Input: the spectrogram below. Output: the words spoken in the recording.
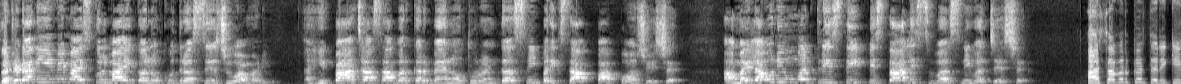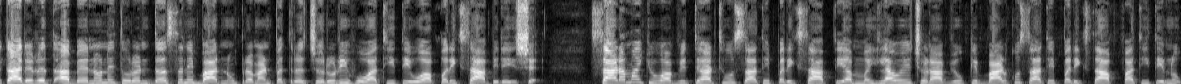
ગઢડાની એમએમ હાઈસ્કૂલમાં એક અનોખું દ્રશ્ય જોવા મળ્યું. અહીં પાંચ આશા વર્કર બહેનો ધોરણ દસની પરીક્ષા આપવા પહોંચી છે. આ મહિલાઓની ઉંમર ત્રીસથી પિસ્તાલીસ વર્ષની વચ્ચે છે. આશા વર્કર તરીકે કાર્યરત આ બહેનોને ધોરણ દસ અને બારનું પ્રમાણપત્ર જરૂરી હોવાથી તેઓ આ પરીક્ષા આપી રહી છે. શાળામાં યુવા વિદ્યાર્થીઓ સાથે પરીક્ષા આપતી આ મહિલાઓએ જણાવ્યું કે બાળકો સાથે પરીક્ષા આપવાથી તેમનો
